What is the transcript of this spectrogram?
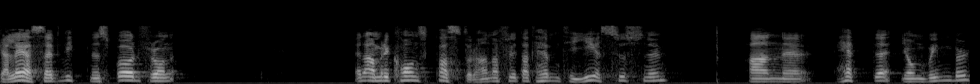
Ska läsa ett vittnesbörd från en amerikansk pastor. Han har flyttat hem till Jesus nu. Han eh, hette John Wimber.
